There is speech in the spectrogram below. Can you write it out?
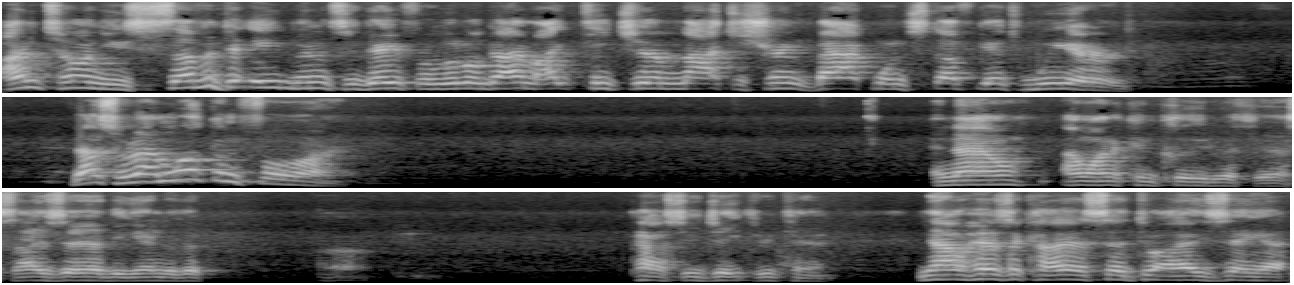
I'm telling you, seven to eight minutes a day for a little guy might teach him not to shrink back when stuff gets weird. That's what I'm looking for. And now I want to conclude with this Isaiah, the end of the uh, passage 8 through 10. Now Hezekiah said to Isaiah,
